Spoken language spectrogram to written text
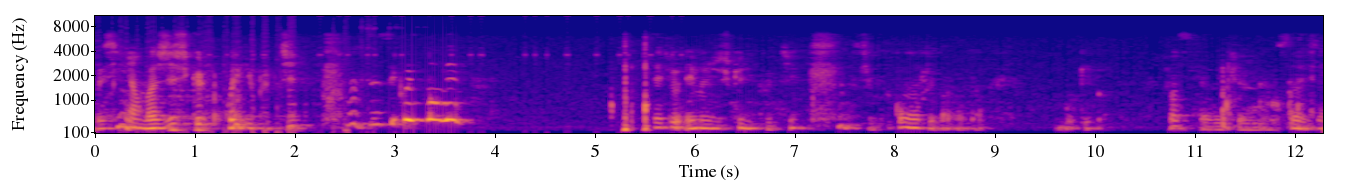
mais si, hein, majuscule, pourquoi il est plus petit? C'est quoi ce bordel? Peut-être le E majuscule plus petit. Je sais pas comment on fait par contre. hein. Ok. Je pense que c'est avec euh, ça et ça.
